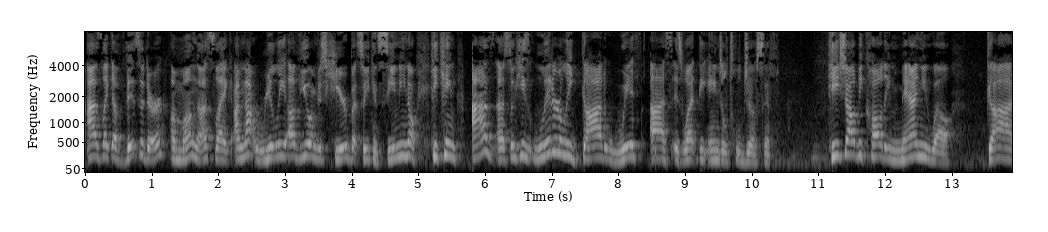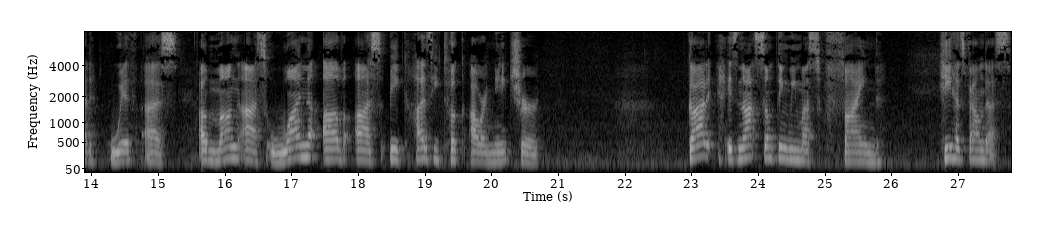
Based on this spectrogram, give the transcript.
as like a visitor among us, like, I'm not really of you, I'm just here, but so you can see me. No, He came as us, so He's literally God with us, is what the angel told Joseph. He shall be called Emmanuel, God with us, among us, one of us, because he took our nature. God is not something we must find. He has found us.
